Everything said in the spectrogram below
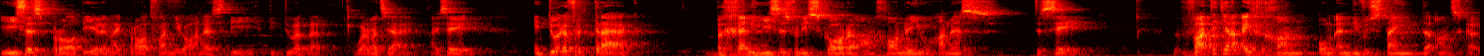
Jesus praat hier en hy praat van Johannes die die doper. Hoor wat sê hy? Hy sê en toe hulle vertrek begin Jesus vir die skare aangaande Johannes te sê: "Wat het julle uitgegaan om in die woestyn te aanskou?"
